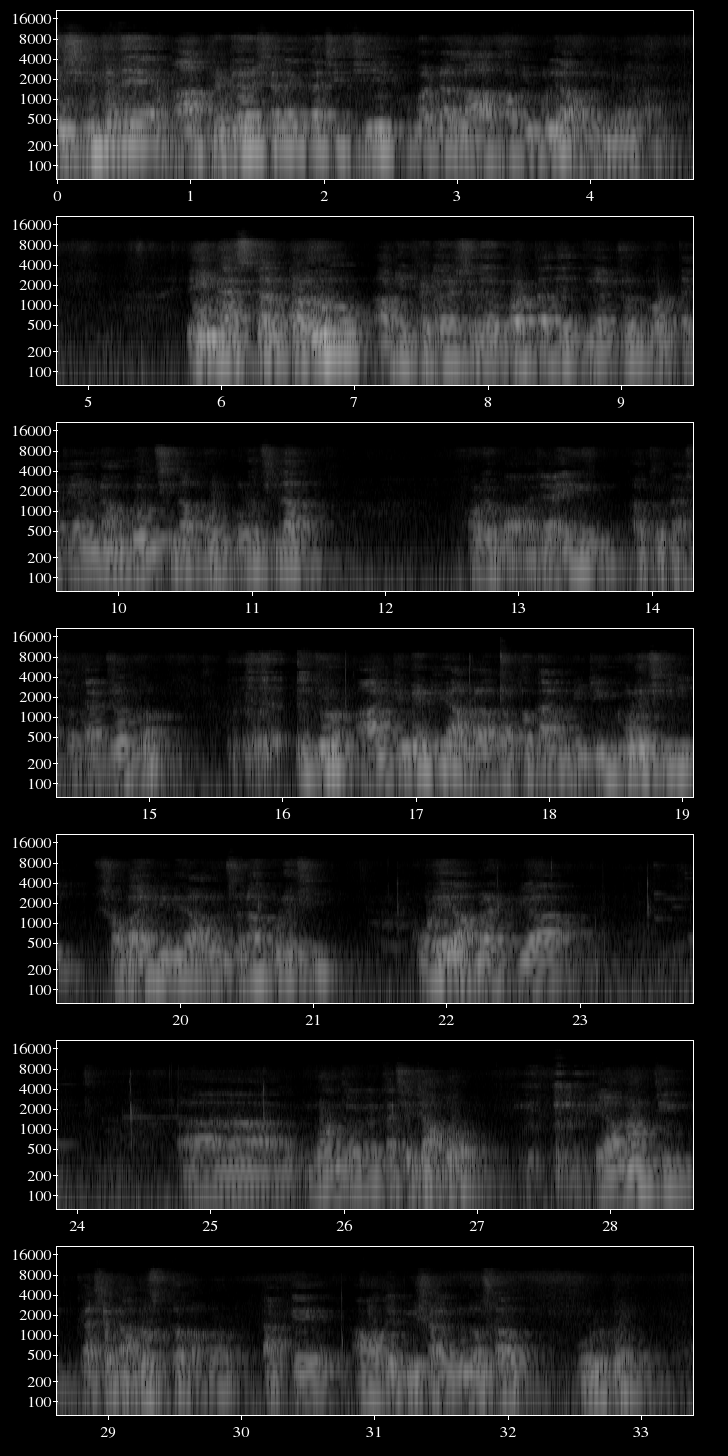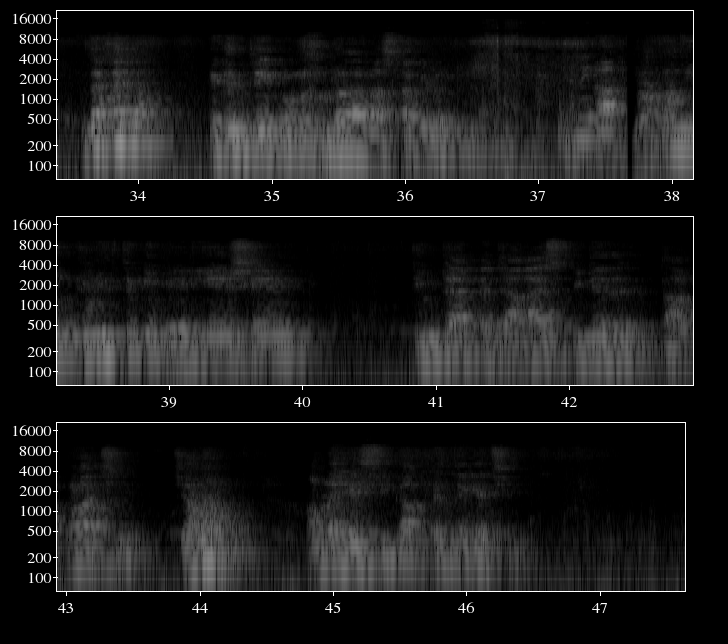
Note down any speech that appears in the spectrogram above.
তো সেখানে আর ফেডারেশনের কাছে যে খুব একটা লাভ হবে বলে আমাদের মনে হয় এই ম্যাচটার পরেও আমি ফেডারেশনের কর্তাদের দু একজন কর্তাকে আমি নাম বলছি না, ফোন করেছিলাম। ফোনে পাওয়া যায়নি হয়তো ব্যস্ততার জন্য। কিন্তু আলটিমেটলি আমরা গতকাল মিটিং করেছি, সবাই মিলে আলোচনা করেছি, করে আমরা ক্রিয়া মন্ত্রকের কাছে যাব। ক্রিয়ামন্ত্রীর কাছে দ্বারস্থ হব তাকে আমাদের বিষয়গুলো সব বলব। দেখা যাক এখান থেকে কোনো সুরা রাস্তা বেরোয় মানে যখন ইঞ্জুরি থেকে বেরিয়ে এসে টিমটা একটা জায়গায় স্পিডে দাঁড় করাচ্ছে যেমন আমরা এসি কাপ খেলতে গেছি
